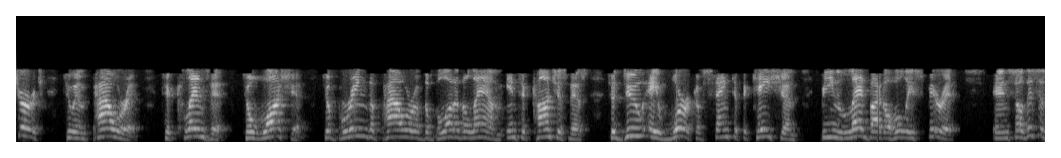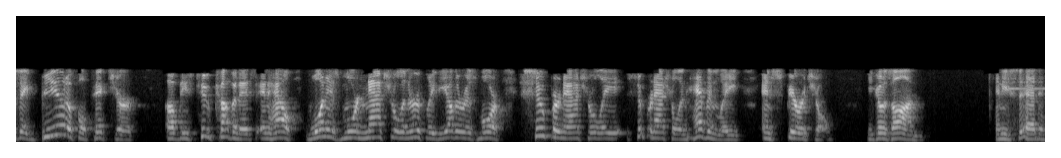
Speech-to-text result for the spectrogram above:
church to empower it, to cleanse it, to wash it, to bring the power of the blood of the Lamb into consciousness, to do a work of sanctification being led by the Holy Spirit. And so this is a beautiful picture of these two covenants and how one is more natural and earthly, the other is more supernaturally, supernatural and heavenly and spiritual. He goes on and he said,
